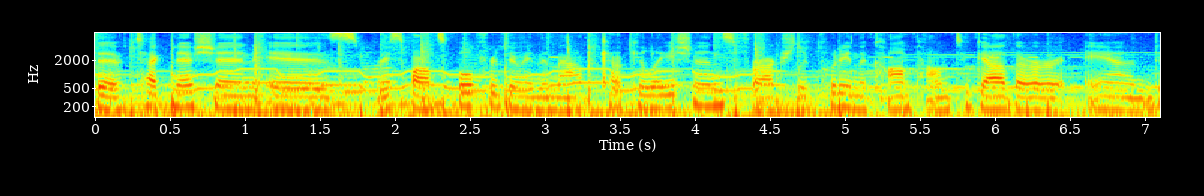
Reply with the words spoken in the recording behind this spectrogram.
The technician is responsible for doing the math calculations, for actually putting the compound together, and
